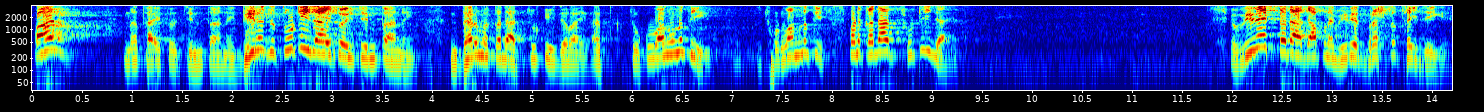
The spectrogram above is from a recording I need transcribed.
પણ ન થાય તો ચિંતા નહીં. ધીરજ તૂટી જાય તો એ ચિંતા નહીં. ધર્મ કદાચ ચૂકી જવાય ચૂકવાનું નથી, છોડવાનું નથી, પણ કદાચ છૂટી જાય. વિવેક કદાચ આપણે વિવેક ભ્રષ્ટ થઈ જઈએ.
